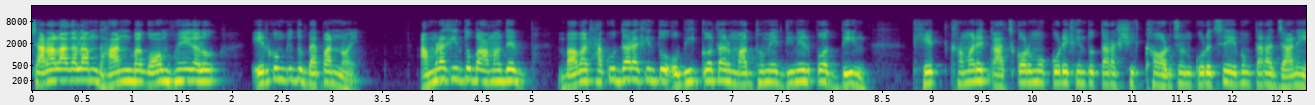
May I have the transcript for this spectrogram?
চারা লাগালাম, ধান বা গম হয়ে গেল, এরকম কিন্তু ব্যাপার নয়। আমরা কিন্তু বা আমাদের বাবা ঠাকুরদারা কিন্তু অভিজ্ঞতার মাধ্যমে দিনের পর দিন ক্ষেত খামারে কাজকর্ম করে কিন্তু তারা শিক্ষা অর্জন করেছে এবং তারা জানে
